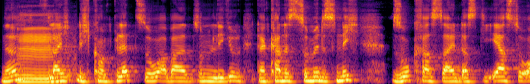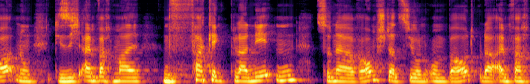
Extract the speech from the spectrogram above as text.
Ne? Mm. Vielleicht nicht komplett so, aber so eine Legierung, dann kann es zumindest nicht so krass sein, dass die erste Ordnung, die sich einfach mal einen fucking Planeten zu einer Raumstation umbaut oder einfach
